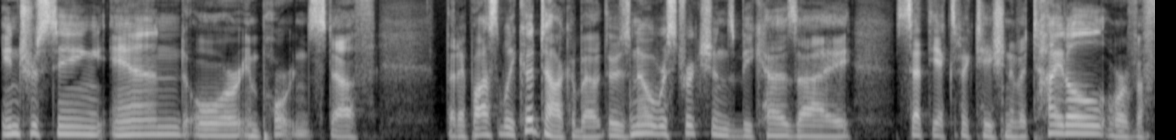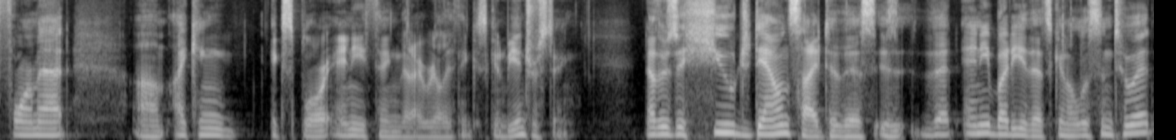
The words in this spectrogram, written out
interesting and or important stuff that I possibly could talk about. There's no restrictions because I set the expectation of a title or of a format. Um, I can explore anything that I really think is going to be interesting. Now, there's a huge downside to this is that anybody that's going to listen to it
